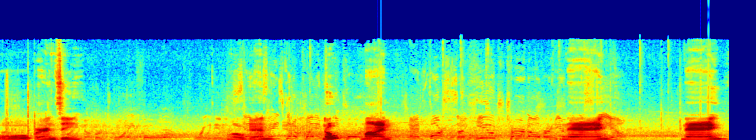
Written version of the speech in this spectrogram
Oh, Burnsy. Logan. Nope, mine. Nang. Nang.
